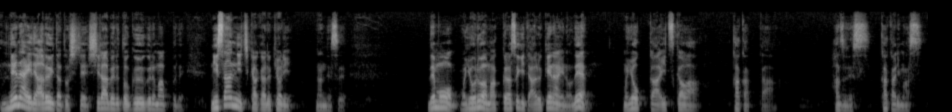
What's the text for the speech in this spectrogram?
寝ないで歩いたとして調べると Google マップで23日かかる距離なんです。でも、まあ、夜は真っ暗すぎて歩けないので、まあ、4日5日はかかったはずです。かかります。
